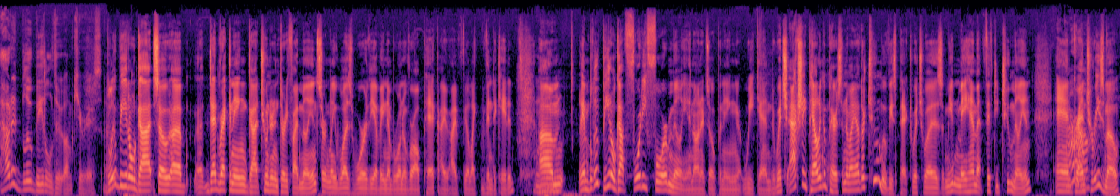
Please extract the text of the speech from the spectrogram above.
How did Blue Beetle do? I'm curious. I Blue mean, Beetle got so uh, uh, Dead Reckoning got 235 million. Certainly was worthy of a number one overall pick. I, I feel like vindicated. Mm-hmm. Um, and Blue Beetle got 44 million on its opening weekend, which actually paled in comparison to my other two movies picked, which was Mutant Mayhem at 52 million and Gran Turismo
